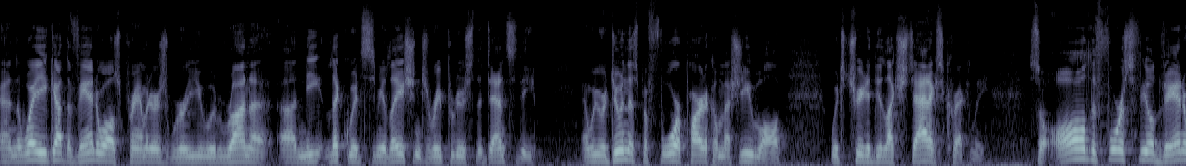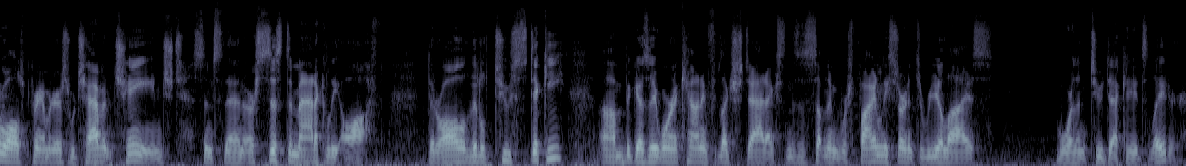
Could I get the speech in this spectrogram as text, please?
and the way you got the van der Waals parameters where you would run a, a, neat liquid simulation to reproduce the density. And we were doing this before particle mesh Ewald, which treated the electrostatics correctly. So all the force field van der Waals parameters, which haven't changed since then, are systematically off. They're all a little too sticky um, because they weren't accounting for electrostatics. And this is something we're finally starting to realize more than two decades later,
